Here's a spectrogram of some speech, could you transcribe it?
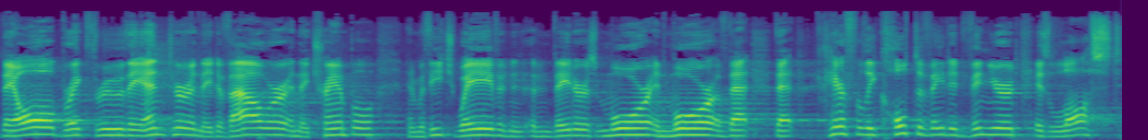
They all break through, they enter, and they devour, and they trample, and with each wave of invaders, more and more of that, that carefully cultivated vineyard is lost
